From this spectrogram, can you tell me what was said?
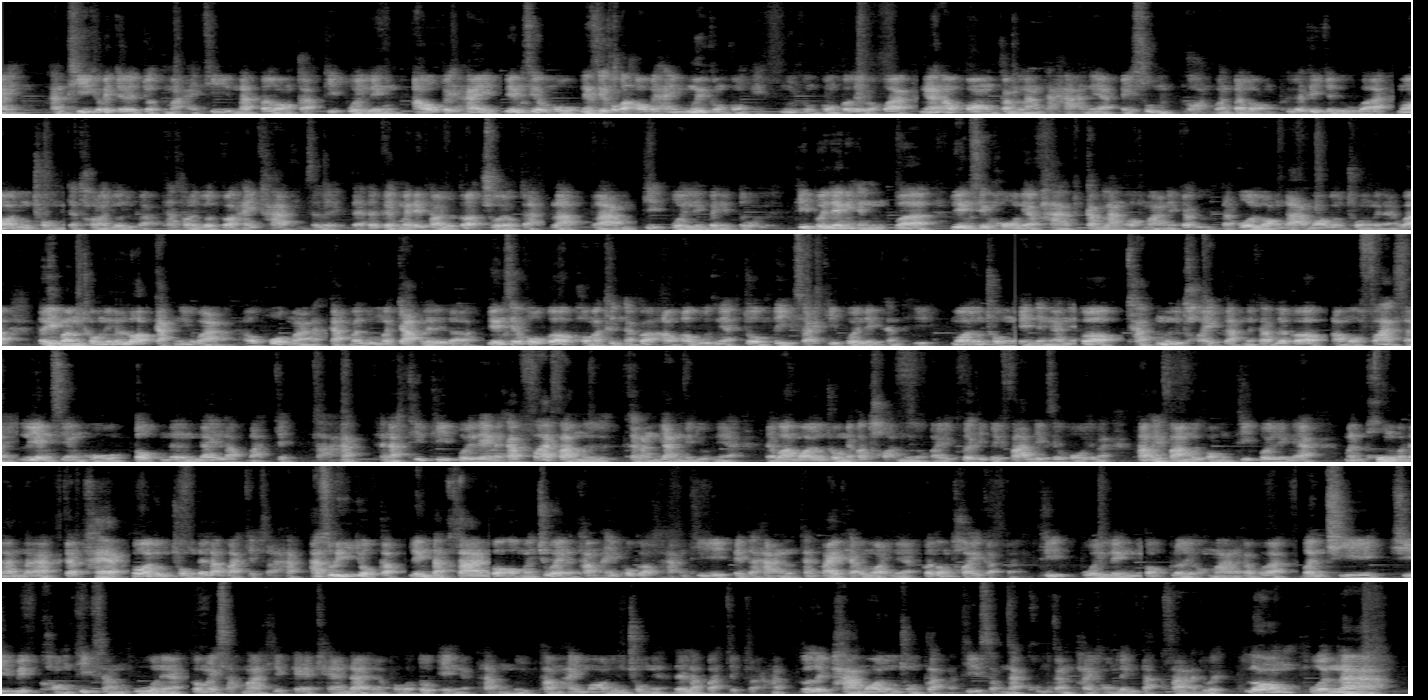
ทันทีก็ไปเจอจดหมายที่นัดประลองกับที่ป่วยเล้งเอาไปให้เลี่ยงเซียวโฮเลี่ยงเซียวโฮก็เอาไปให้มุ้ยกงกงเองมุ้ยกงกงก็เลยบอกว่างั้นเอากองกำลังทหารเนี่ยไปซุ่มก่อนวันประลอง เพื่อที่จะดูว่าหม้อยุงชงจะทรยศหรือเปล่า ถ้าทรยศก็ให้ฆ่าทิ้งซะเลย แต่ถ้าเกิดไม่ได้ทรยศก็ฉวยโอกาสปราบปรามที่ป่วยเล้งไปในตัวเลย ที่ป่วยเล้งเห็นว่าเลี่ยงเซียงโฮเนี่ยพากำลังออกมาเนี่ยก็ตะโกนร้องด่าม้อยงชงเลยนะว่าเฮ้ยมังชงนี่มันรอบกัดนี่ว่า เอาพวกมากัดมาลุมมาจับเลยเหรอเลี่ยงเซี่ยวโฮก็พอมาถึงครับก็เอาอาวุธเนี่ยโจมตีใส่ที่ป่วยเล้งทันทีมอยงชงเห็นอย่างนั้นเนี่ยก็ชักมือถอยกลับนะครับ แล้วก็เอามาฟาดใส่เลี่ยงเซี่ยงโฮตกเนินได้รับบาดเจ็บสาหัสขณะที่ที่ป่วยเล้งนะครับฟาดฝ่ามือกำลังยันกันอยู่เนี่ย แต่ว่ามอยงชงเนี่ยเขาถอนมือออกไปเพื่อที่ไปฟาดเลี่ยงเซลโฮใช่ไหมทำให้ฝ่ามือของที่ป่วยเล้งเนี่ยมันพุ่งมาด้านหน้ากระแทกก็ลงชงได้รับบาดเจ็บสาหัสอาสุริยกกับเล้งตักซานก็ออกมาช่วยนะทำให้พวกเราทหารที่เป็นทหารชั้นปลายแถวหน่อยเนี่ยก็ต้องถอยกลับไป ที่ป่วยเล้งต้องเปลยออกมานะครับว่าบัญชีชีวิตของที่สังหูเนี่ยก็ไม่สามารถที่จะแก้แค้นได้แล้ว เพราะว่าตัวเองเนี่ยพลั้งมือทำให้หม้อลุงชงเนี่ยได้รับบาดเจ็บสาหัสก็เลยพาหม้อลุงชงกลับมาที่สำนักคุ้มกันภัยของเล้งตักซาด้วย รองหัวหน้า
